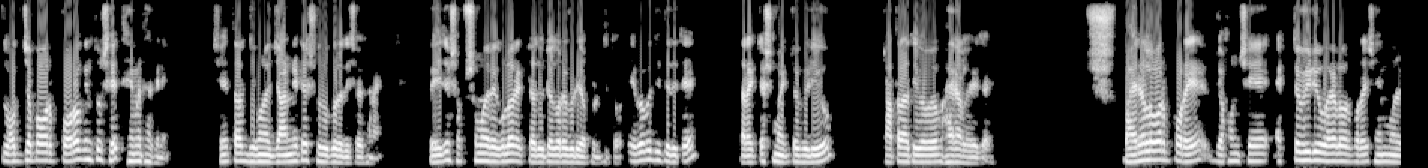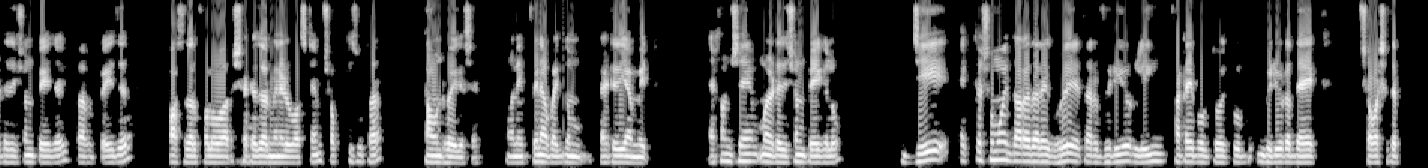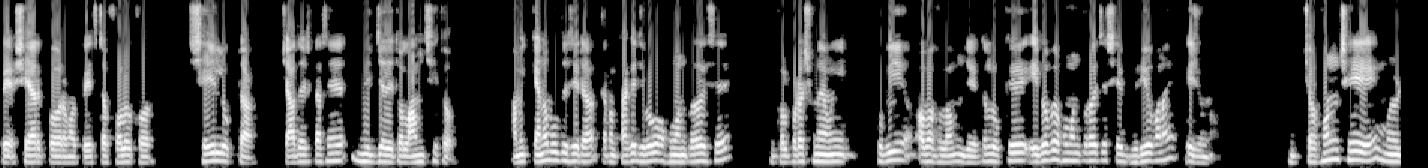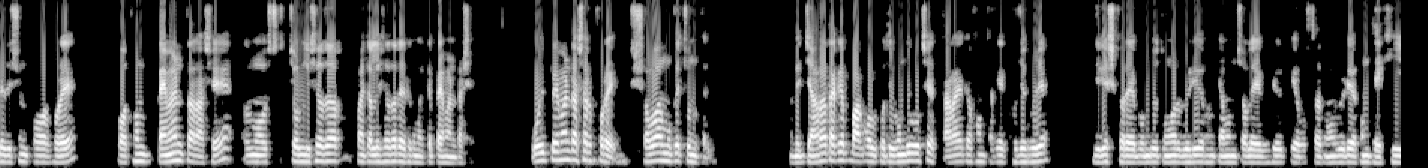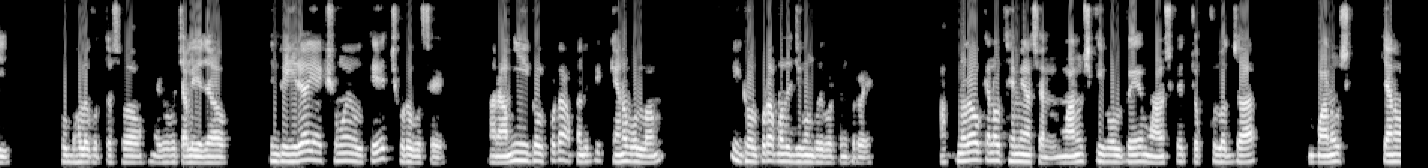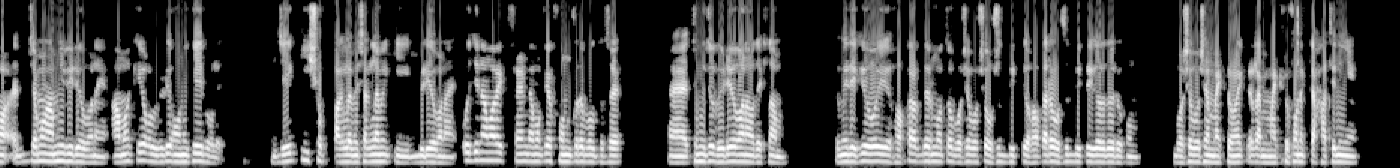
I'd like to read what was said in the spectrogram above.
লজ্জা পাওয়ার পরও কিন্তু সে থেমে থাকেনি। সে তার জীবনের জার্নিটা শুরু করে দিছে ওখানে পেজে সবসময় রেগুলার একটা দুইটা করে ভিডিও আপলোড দিত। এভাবে দিতে দিতে তার একটা সময় একটা ভিডিও রাতারাতি ভাবে ভাইরাল হয়ে যায়। ভাইরাল হওয়ার পরে যখন সে একটা ভিডিও ভাইরাল হওয়ার পরে সে মনিটাইজেশন পেয়ে যায়, তার পেজের পাঁচ হাজার ফলোয়ার ষাট হাজার মিনিট ওয়াচ টাইম সবকিছু তার কাউন্ট হয়ে গেছে। মানে ফেন আপ একদম ক্রাইটেরিয়া মিট এখন সে মনিটাইজেশন পেয়ে গেল। যে একটা সময় দাঁড়া দাঁড়ায় ঘুরে তার ভিডিওর লিঙ্ক ফাটাই বলতো, একটু ভিডিওটা দেখ, সবার সাথে শেয়ার কর, আমার পেজটা ফলো কর। সেই লোকটা যাদের কাছে নির্যাতিত, লাঞ্ছিত, আমি কেন বলতেছি এটা? কারণ তাকে যেভাবে অপমান করা হয়েছে, গল্পটা শুনে আমি খুবই অবাক হলাম যে একটা লোককে এইভাবে অপমান করা হয়েছে, সে ভিডিও বানায় এই জন্য যখন সে মনিটাইজেশন পাওয়ার পরে প্রথম পেমেন্ট তার আসে অলমোস্ট চল্লিশ হাজার, পঁয়তাল্লিশ হাজার এরকম একটা পেমেন্ট আসে। ওই পেমেন্ট আসার পরে সবার মুখে চুনকালি মানে যারা তাকে পাগল প্রতিবন্ধী বলছে, তারাই তখন তাকে খুঁজে খুঁজে জিজ্ঞেস করে, বন্ধু, তোমার ভিডিও এখন কেমন চলে? ভিডিওর কি অবস্থা? তোমার ভিডিও এখন দেখি। খুব ভালো করতেছো, এভাবে চালিয়ে যাও। কিন্তু এরাই এক সময় ওকে ছোট করছে। আর আমি এই গল্পটা আপনাদেরকে কেন বললাম? এই গল্পটা আপনাদের জীবন পরিবর্তন করবে। আপনারাও কেন থেমে আছেন? মানুষ কি বলবে? মানুষকে চক্ষু লজ্জা? মানুষ কেন? যেমন আমি ভিডিও বানাই আমাকে অলরেডি অনেকেই বলে যে কি সব পাগলামি সাগলামি কি ভিডিও বানায়? ওই দিন আমার এক ফ্রেন্ড আমাকে ফোন করে বলতেছে "আহ, তুমি তো ভিডিও বানাও দেখলাম। তুমি দেখি ওই হকারদের মতো বসে বসে ওষুধ বিক্রি হকারের ওষুধ বিক্রি করে তো এরকম বসে বসে মাইক্রো মাইক্রোফোন একটা হাতে নিয়ে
